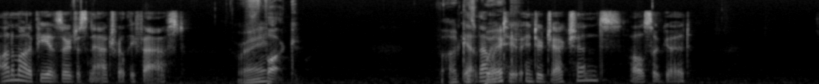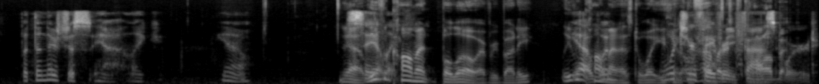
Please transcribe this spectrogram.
Onomatopoeias are just naturally fast. right? Fuck. Fuck yeah, is that one quick. too. Interjections also good. but then there's just yeah, like, you know, Yeah, Say leave a comment below, everybody. Leave Yeah, a what- comment as to what you what's think. your about don't have favorite fast comment. word?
